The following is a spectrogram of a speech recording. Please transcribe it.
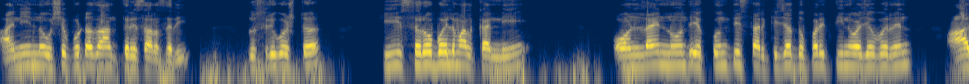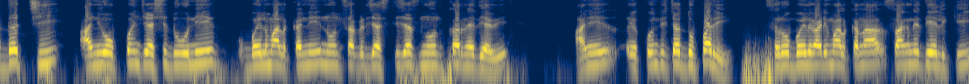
आणि नऊशे फुटाचा अंतर आहे सरासरी. दुसरी गोष्ट की सर्व बैल मालकांनी ऑनलाईन नोंद एकोणतीस तारखेच्या दुपारी तीन वाजेपर्यंत आदतची आणि ओपनची अशी दोन्ही बैल मालकांनी नोंद सगळ्यात जास्तीत जास्त नोंद करण्यात यावी. आणि एकोणतीसच्या दुपारी सर्व बैलगाडी मालकांना सांगण्यात येईल की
